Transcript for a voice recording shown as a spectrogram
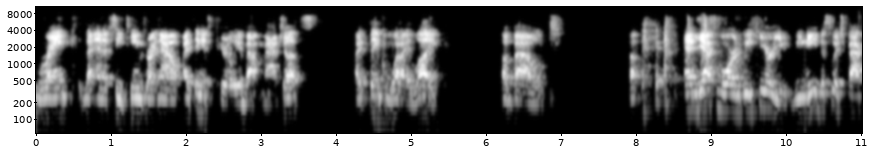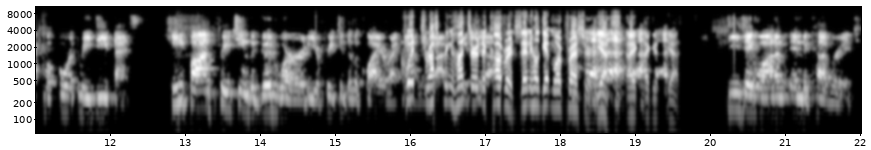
rank the NFC teams right now. I think it's purely about matchups. I think Mhm. what I like about uh, and yes, Warren, we hear you. We need to switch back to a four-three defense. Keep on preaching the good word. You're preaching to the choir right now. Quit dropping Hunter into coverage, then he'll get more pressure. Yes, I, I get. Yes. DJ Wonnum into coverage.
